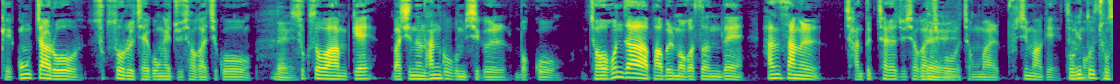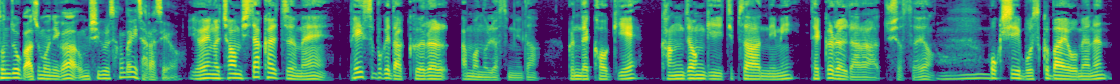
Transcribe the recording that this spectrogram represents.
이렇게 공짜로 숙소를 제공해 주셔가지고 네. 숙소와 함께 맛있는 한국 음식을 먹고 저 혼자 밥을 먹었었는데 한 상을 잔뜩 차려주셔가지고 네. 정말 푸짐하게 잘 거기 또 먹었습니다. 조선족 아주머니가 음식을 상당히 잘하세요. 여행을 처음 시작할 즈음에 페이스북에다 글을 한번 올렸습니다. 그런데 거기에 강정기 집사님이 댓글을 달아주셨어요. 음. 혹시 모스크바에 오면은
